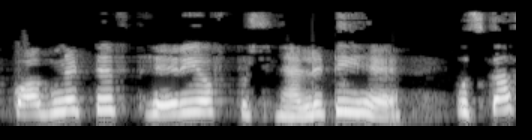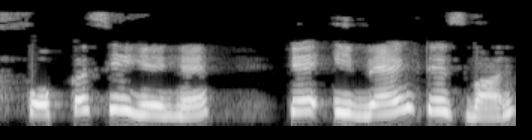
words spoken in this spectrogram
کوگنیٹو تھیوری آف پرسنالٹی ہے اس کا فوکس ہی یہ ہے K event is 1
